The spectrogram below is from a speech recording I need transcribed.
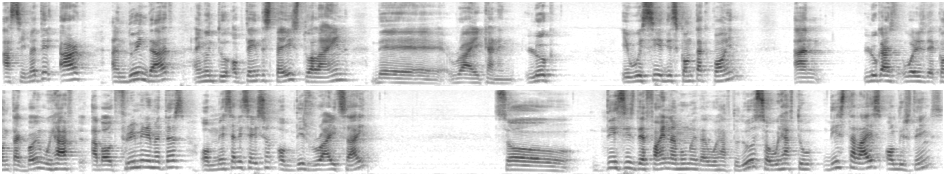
a symmetric arc and doing that I'm going to obtain the space to align the right canine. Look, if we see this contact point and look at where is the contact point, we have about 3 millimeters of mesialization of this right side. So this is the final movement that we have to do. So we have to distalize all these things.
